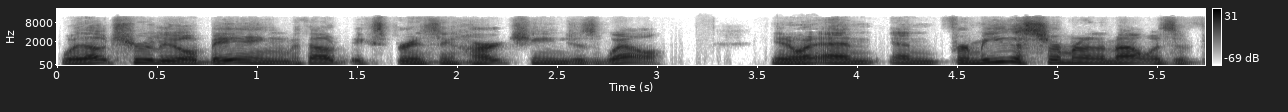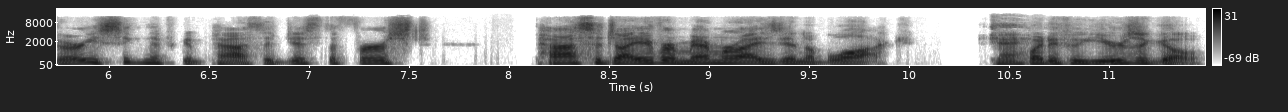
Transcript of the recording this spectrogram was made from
without truly obeying, without experiencing heart change as well you know and and for me the sermon on the mount was a very significant passage just the first passage i ever memorized in a block okay. quite a few years ago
